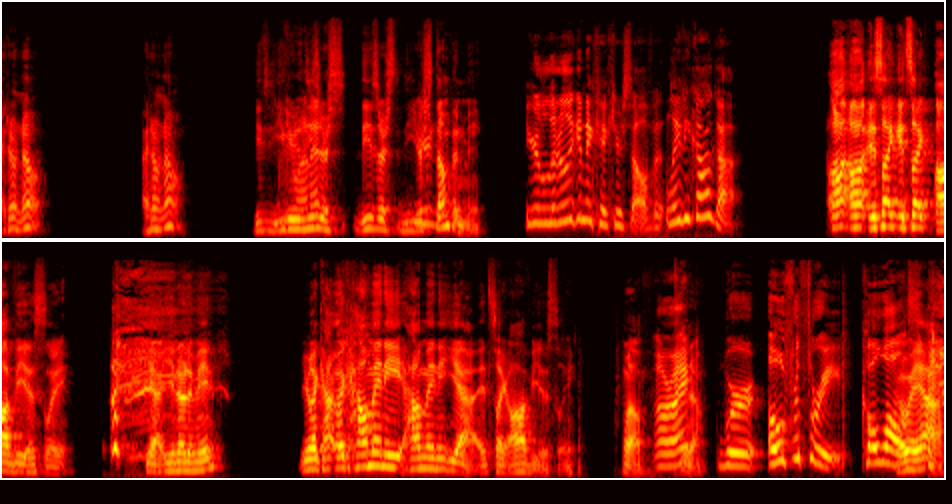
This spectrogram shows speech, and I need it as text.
I don't know. I don't know. These you, You these it? are these are you're, You're- stumping me. You're literally gonna kick yourself. Lady Gaga. Uh, uh, it's like it's like obviously. Yeah, you know what I mean. You're like how, like how many how many? Yeah, it's like obviously. Well, All right, You know. we're 0 for 3. Cole Walliser. Oh yeah.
